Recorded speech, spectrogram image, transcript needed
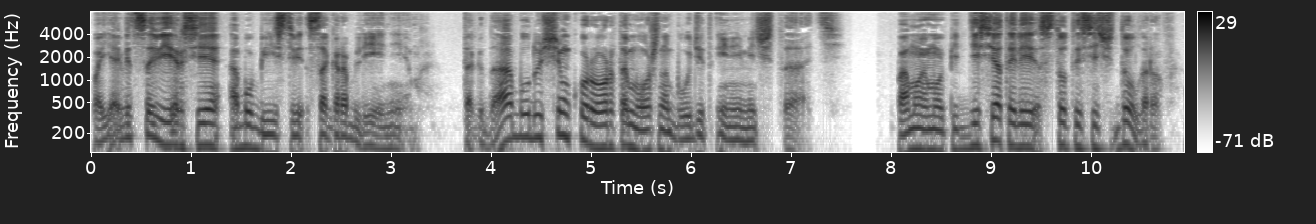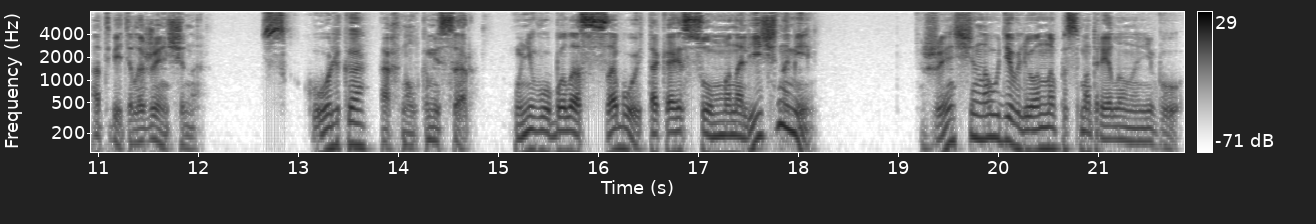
появится версия об убийстве с ограблением? Тогда о будущем курорта можно будет и не мечтать. «По-моему, пятьдесят или сто тысяч долларов», — ответила женщина. «Сколько?» — ахнул комиссар. «У него была с собой такая сумма наличными?» Женщина удивленно посмотрела на него.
